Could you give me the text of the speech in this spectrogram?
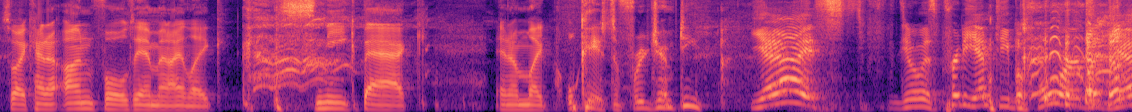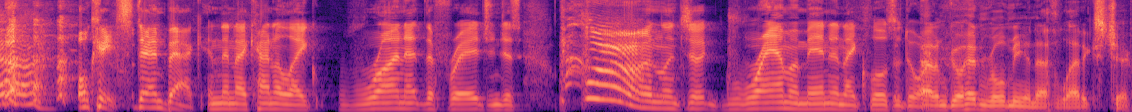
So I kind of unfold him and I like sneak back, and I'm like, okay, is the fridge empty? Yeah, it's it was pretty empty before, but yeah. Okay, stand back. And then I kind of like run at the fridge and just and then just ram them in, and I close the door. Adam, go ahead and roll me an athletics check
